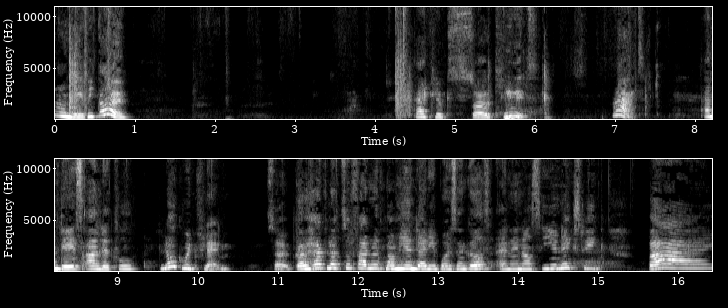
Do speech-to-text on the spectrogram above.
And there we go. That looks so cute. Right. And there's our little logwood flame so go have lots of fun with mommy and daddy, boys and girls, and then I'll see you next week. Bye!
